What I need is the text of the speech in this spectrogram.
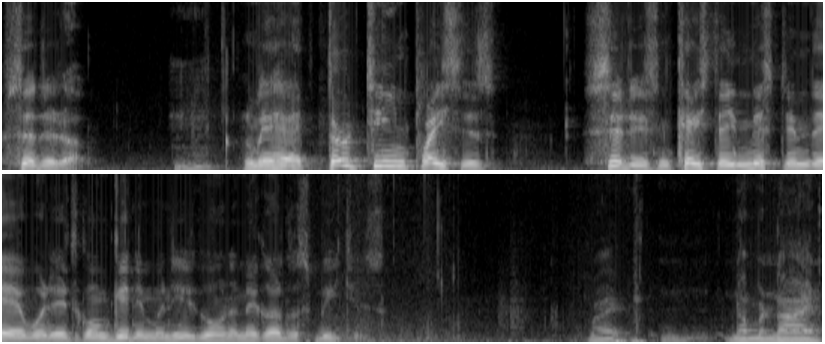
set it up. And they had 13 places, cities, in case they missed him there, where they're going to get him when he's going to make other speeches. Right. Number nine,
